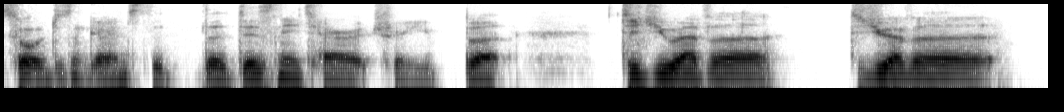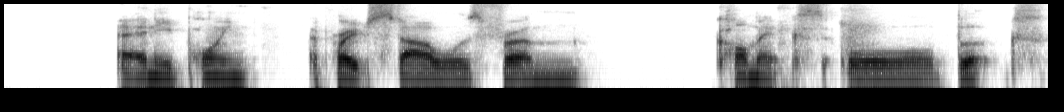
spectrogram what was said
sort of doesn't go into the, the Disney territory, but did you ever, did you ever at any point approach Star Wars from comics or books?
